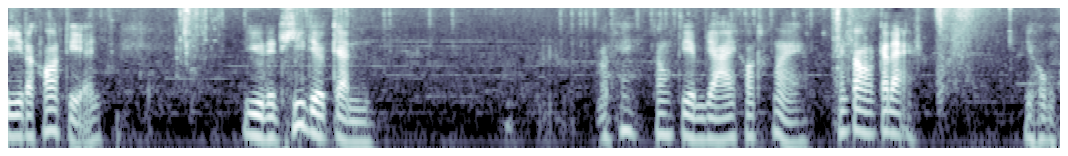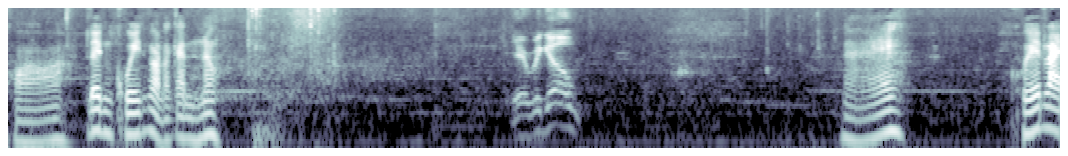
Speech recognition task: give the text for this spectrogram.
ดีและข้อเสียอยู่ในที่เดียวกันโอเคต้องเตรียมย้ายเขาสักหน่อยไม่ต้องก็ได้เดี๋ยวผมขอเล่นเควสก่อนแล้วกันเนาะ Here we go. ไหนเควสอะไร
